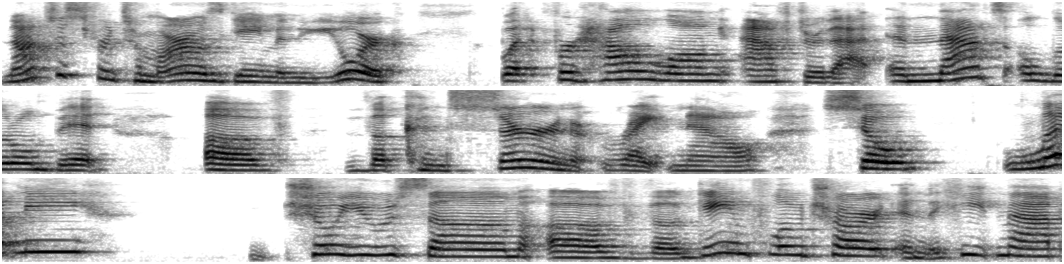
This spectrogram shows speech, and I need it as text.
not just for tomorrow's game in New York, but for how long after that. And that's a little bit of the concern right now. So let me show you some of the game flow chart and the heat map.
